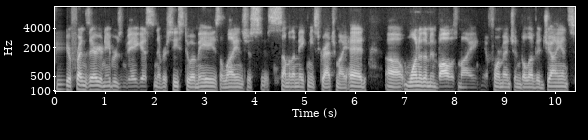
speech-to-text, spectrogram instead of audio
your friends there, your neighbors in Vegas, never cease to amaze. The Lions just some of them make me scratch my head. Uh, one of them involves my aforementioned beloved Giants.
